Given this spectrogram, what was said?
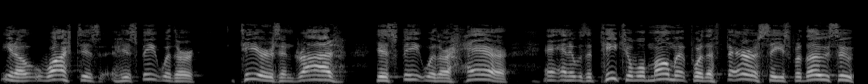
you know, washed his, his feet with her tears and dried his feet with her hair. And it was a teachable moment for the Pharisees, for those who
